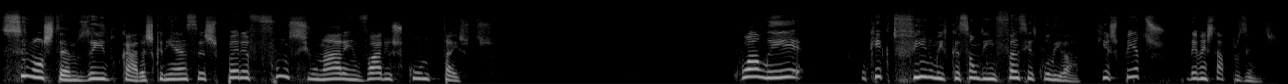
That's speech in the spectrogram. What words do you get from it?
se nós estamos a educar as crianças para funcionar em vários contextos. Qual é o que é que define uma educação de infância de qualidade? Que aspectos devem estar presentes?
